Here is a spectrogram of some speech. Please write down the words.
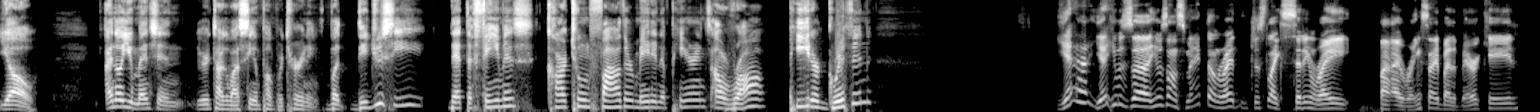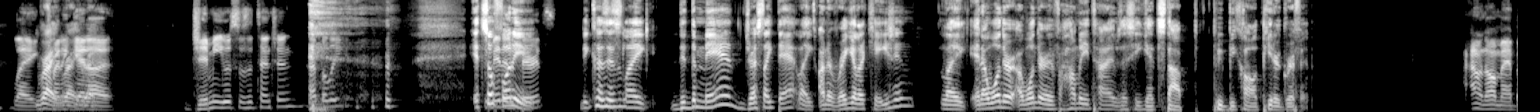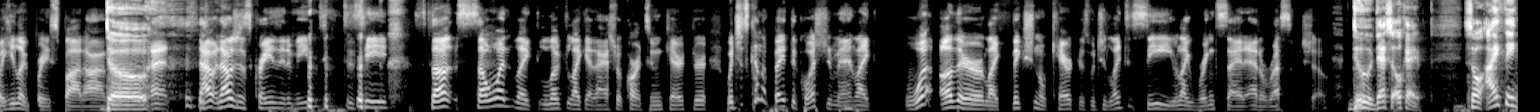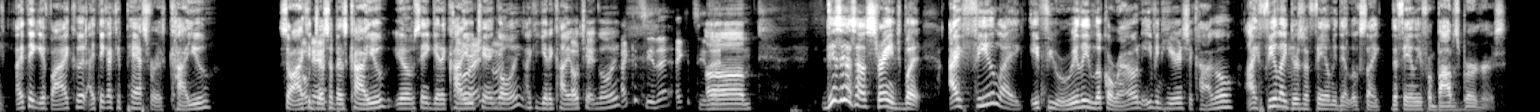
Yo, I know you mentioned you were talking about CM Punk returning, but did you see that the famous cartoon father made an appearance on Raw? Peter Griffin. Yeah, yeah, he was uh he was on SmackDown, right? Just like sitting right by ringside by the barricade, like Right, trying to right, get right. uh Jimmy Uso's attention, I believe. It's He so funny because it's like, did the man dress like that like on a regular occasion? Like, and I wonder, I wonder if how many times does he get stopped to be called Peter Griffin? I don't know, man, but he looked pretty spot on. Dude. That, that that was just crazy to me to, to see so someone like looked like an actual cartoon character, which is kind of begged the question, man. Like, what other like fictional characters would you like to see you like ringside at a wrestling show? Dude, that's okay. So I think I think if I could, I think I could pass for a Caillou. So I could dress up as Caillou. You know what I'm saying? Get a Caillou Alright, chant alright. going. I could get a Caillou Okay, chant going. I can see that. I can see that. Um, this is gonna sound strange, but I feel like if you really look around, even here in Chicago, I feel like Mhm. there's a family that looks like the family from Bob's Burgers.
